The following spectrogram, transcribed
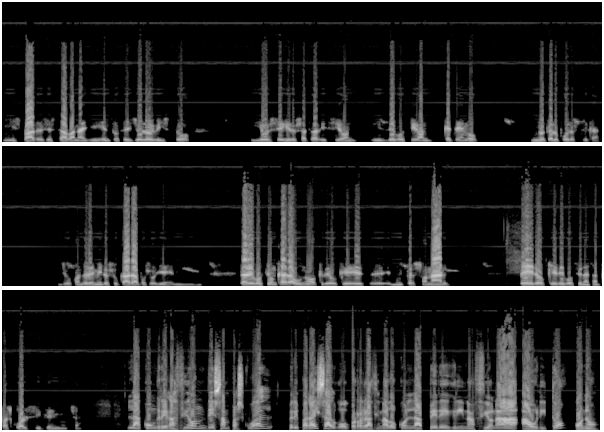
mis padres estaban allí, entonces yo lo he visto y yo he seguido esa tradición y devoción que tengo, no te lo puedo explicar. Yo cuando le miro su cara, pues oye, mm, la devoción cada uno creo que es eh, muy personal, pero que devoción a San Pascual sí que hay mucha. La congregación de San Pascual ¿Preparáis algo relacionado con la peregrinación a, Orito o no?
